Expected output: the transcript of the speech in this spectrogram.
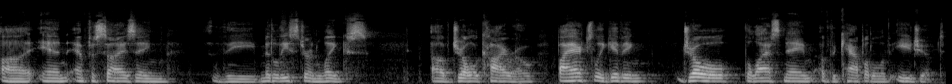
uh, in emphasizing the Middle Eastern links of Joel Cairo by actually giving Joel the last name of the capital of Egypt,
